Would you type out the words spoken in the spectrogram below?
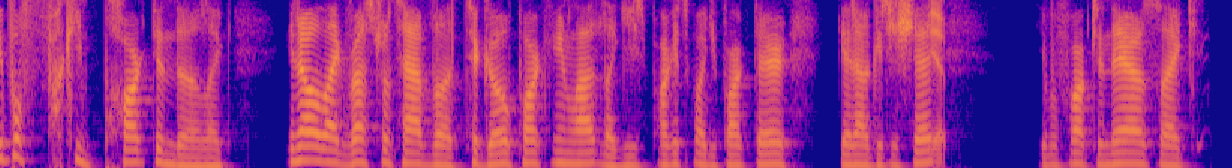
people fucking parked in the like you know like restaurants have a to go parking lot like you parking spot you park there get out get your shit. Yep. People parked in there. I was like,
